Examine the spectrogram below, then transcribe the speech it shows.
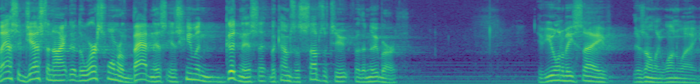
May I suggest tonight that the worst form of badness is human goodness that becomes a substitute for the new birth. If you want to be saved, there's only one way.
